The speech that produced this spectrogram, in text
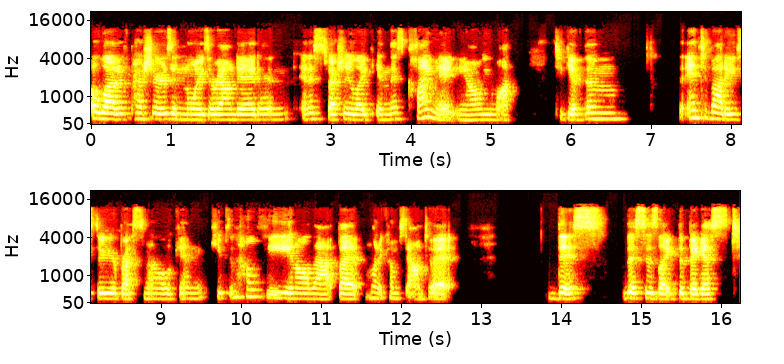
a lot of pressures and noise around it and and especially like in this climate you know you want to give them the antibodies through your breast milk and keep them healthy and all that but when it comes down to it this this is like the biggest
